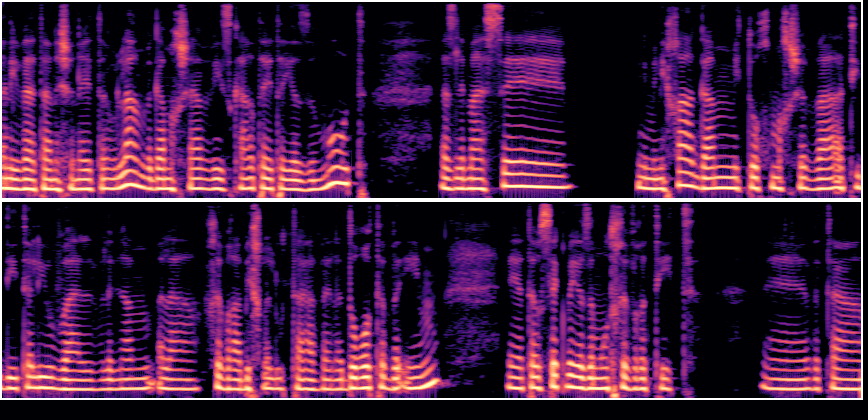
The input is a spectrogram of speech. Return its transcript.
"אני ואתה נשנה את העולם", וגם עכשיו הזכרת את היזמות. אז למעשה, אני מניחה גם מתוך מחשבה עתידית על יובל וגם על החברה בכללותה ועל הדורות הבאים, אה, אתה עוסק ביזמות חברתית, אה, ואתה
